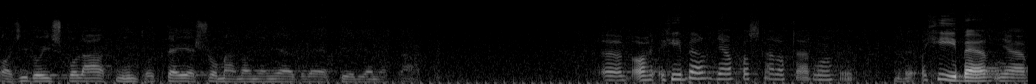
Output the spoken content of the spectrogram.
a zsidóiskolát, mint hogy teljes román anyanyelvre térjenek át. A héber nyelv használatáról? A héber nyelv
